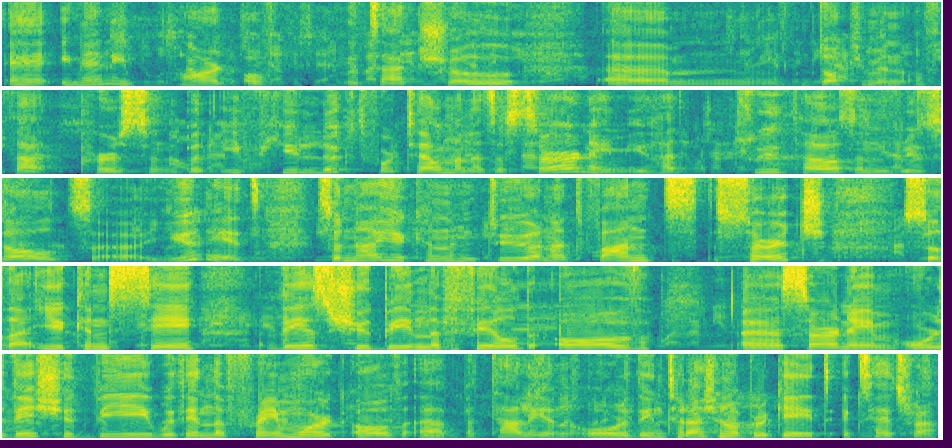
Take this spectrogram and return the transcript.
in any part of its actual um, document of that person. But if you looked for Thälmann as a surname, you had 2,000 results uh, units. So now you can do an advanced search so that you can say this should be in the field of uh, surname, or this should be within the framework of a battalion or the international brigade, etc.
